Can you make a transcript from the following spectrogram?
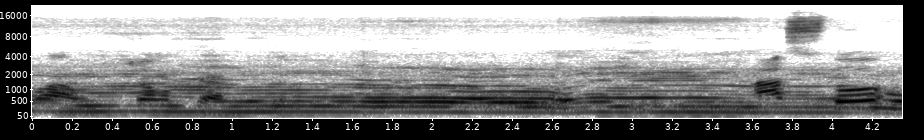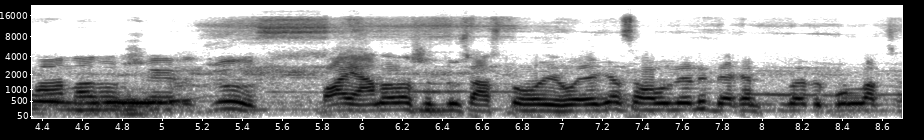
ওয়াও চমৎকার। আস্ত আনারসের জুস। ভাই আনারসের জুস আস্ত হয়ে হয়ে গেছে অলরেডি দেখেন কীভাবে গোল্লাচ্ছে।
